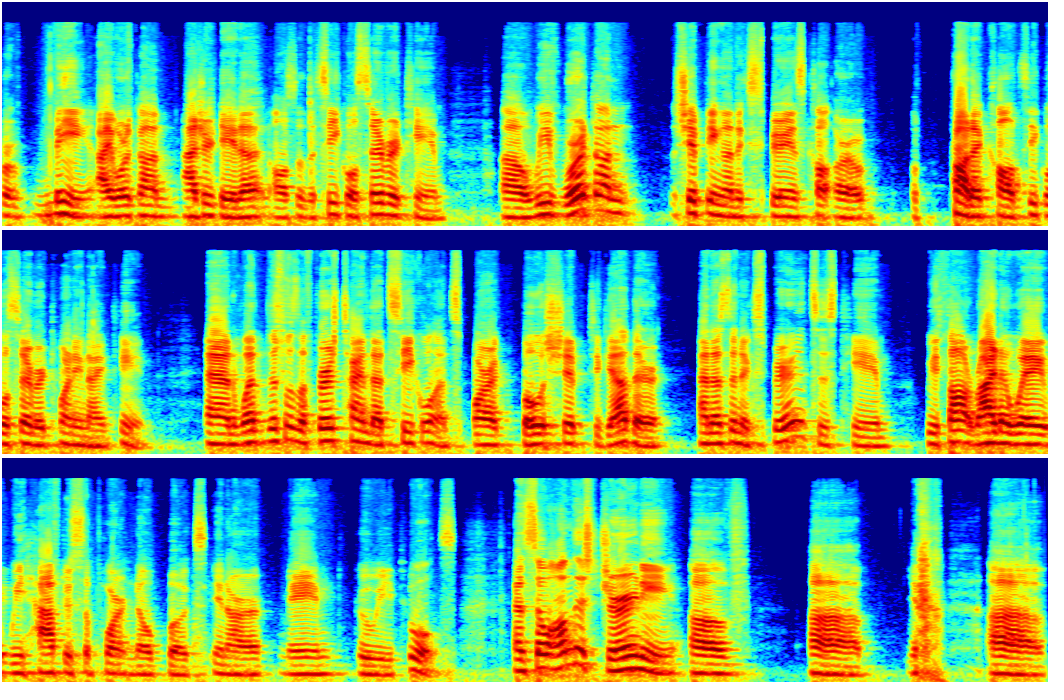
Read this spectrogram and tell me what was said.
for me, I work on Azure Data and also the SQL Server team. Uh, we've worked on shipping an experience called, or a product called SQL Server 2019. And when, this was the first time that SQL and Spark both shipped together. And as an experiences team, we thought right away we have to support notebooks in our main GUI tools. And so on this journey of uh, yeah, uh,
